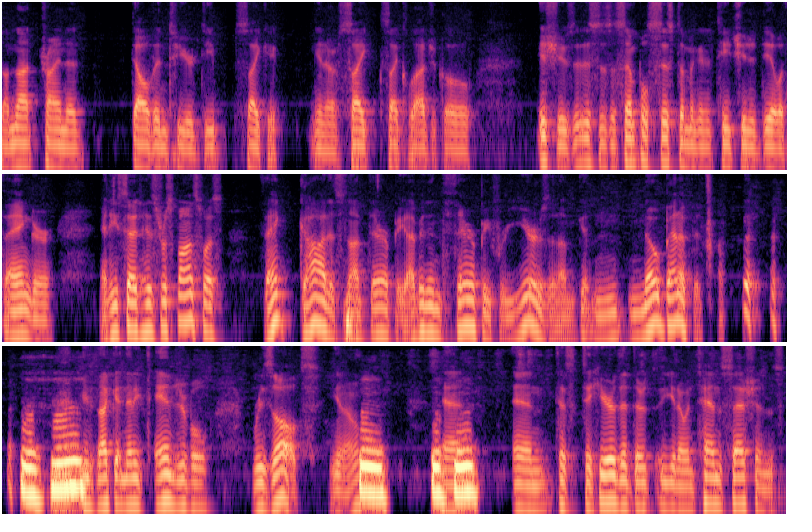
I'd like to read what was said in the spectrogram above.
so I'm not trying to delve into your deep psychic, you know, psych psychological issues. This is a simple system. I'm going to teach you to deal with anger. And he said his response was, "Thank God it's not therapy. I've been in therapy for years, and I'm getting no benefit from it. hmm He's not getting any tangible results, you know." hmm and and to, to hear that there's you know in 10 sessions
